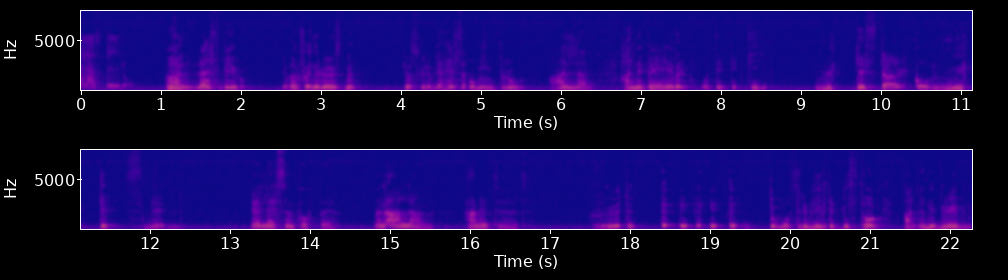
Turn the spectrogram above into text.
Allans byrå. Allans byrå? Det var generöst, men jag skulle vilja hälsa på min bror Allan. Han är bäver och detektiv. Mycket stark och mycket snäll. Jag är ledsen Poppe. Men Allan, han är död. Röd? Eh, eh, eh, eh, Då måste det blivit ett misstag. Allan är brun.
